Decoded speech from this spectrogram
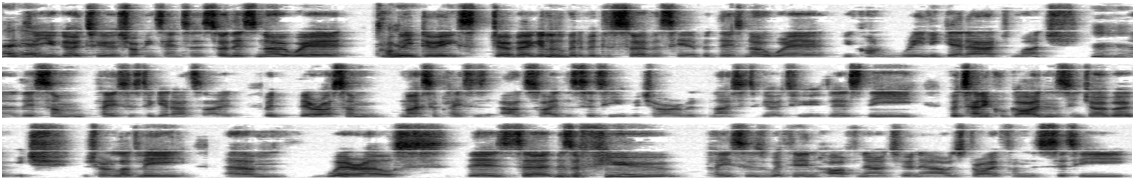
Okay. So you go to a shopping centre. So there's nowhere probably doing Joburg a little bit of a disservice here, but there's nowhere you can't really get out much. Mhm. Uh, there's some places to get outside, but there are some nicer places outside the city which are a bit nicer to go to. There's the botanical gardens in Joburg, which which are lovely. Um, where else? There's uh, there's a few places within half an hour to an hour's drive from the city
